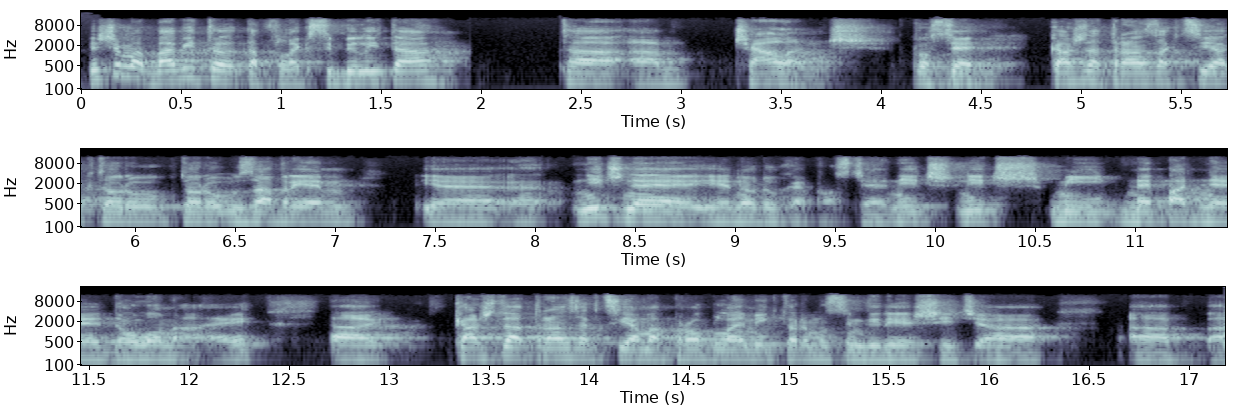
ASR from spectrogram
Vieš, ma baví to, tá flexibilita, tá um, challenge. Proste každá transakcia, ktorú, ktorú uzavriem, je, nič nie je jednoduché proste, nič, nič mi nepadne do lona, hej. A každá transakcia má problémy, ktoré musím vyriešiť a, a, a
